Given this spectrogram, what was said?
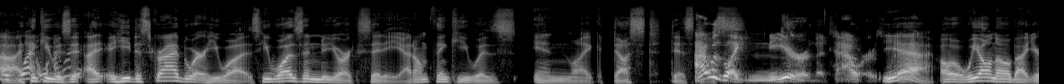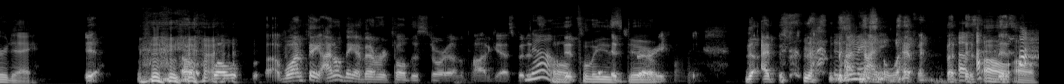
Uh, I what- think he was. wonder- I, he described where he was. He was in New York City. I don't think he was in like dust distance. I was like near the towers. yeah. Oh, we all know about your day. Yeah. oh, well, uh, one thing I don't think I've ever told this story on the podcast, but it's, No. Oh, it's, please it's do. very funny. The, I, not not 9/11, but this, oh, this, oh,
